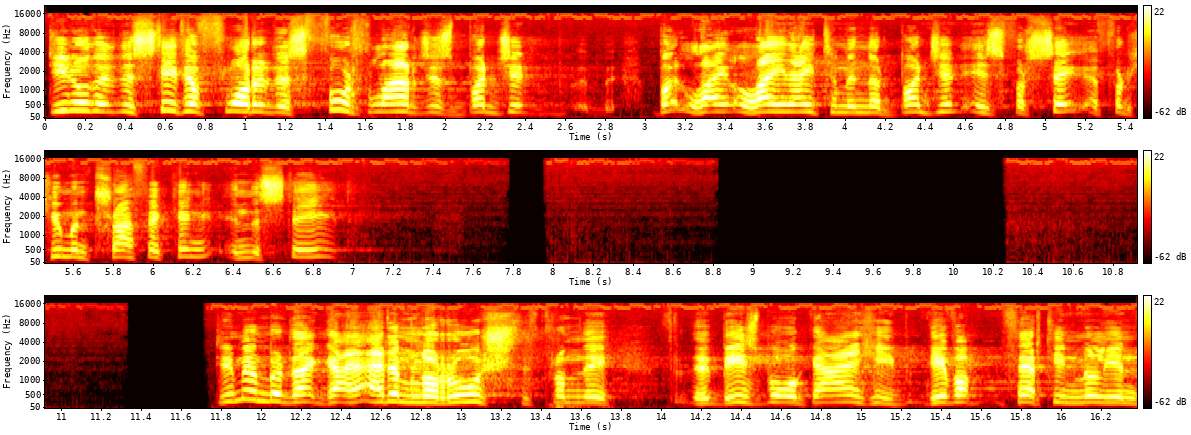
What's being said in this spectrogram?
Do you know that the state of Florida's fourth largest budget but line item in their budget is for, for human trafficking in the state. Do you remember that guy, Adam LaRoche, from the, the baseball guy? He gave up $13 million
